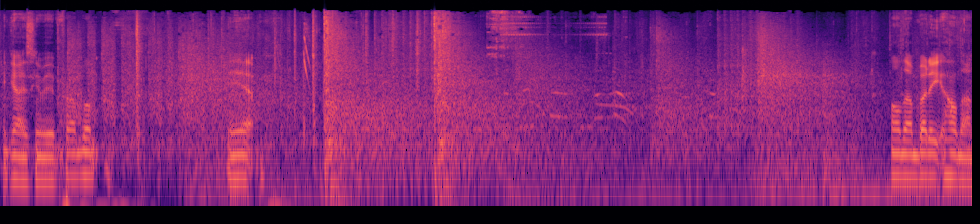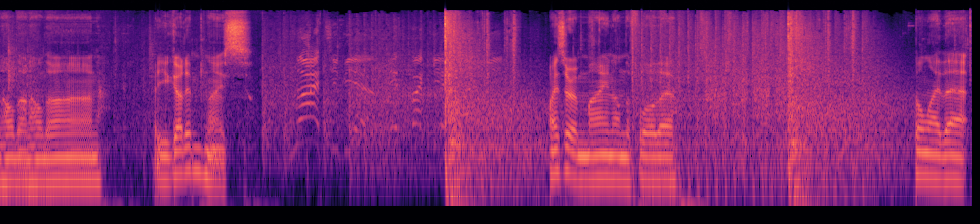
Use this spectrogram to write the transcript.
The guy's gonna be a problem. Yep. Hold on, buddy. Hold on, hold on, hold on. Oh, you got him? Nice. Why is there a mine on the floor there? Don't like that.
